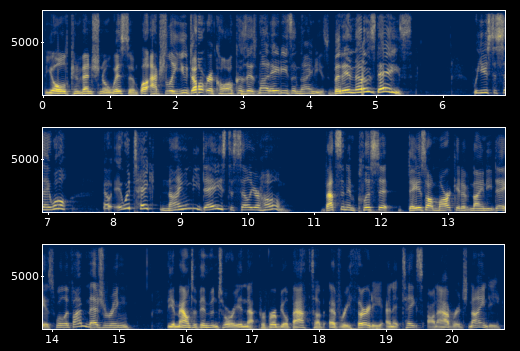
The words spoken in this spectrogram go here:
the old conventional wisdom, well, actually, you don't recall because it's not 80s and 90s. But in those days, we used to say, well, you know, it would take 90 days to sell your home. That's an implicit days on market of 90 days. Well, if I'm measuring the amount of inventory in that proverbial bathtub every 30 and it takes on average 90,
